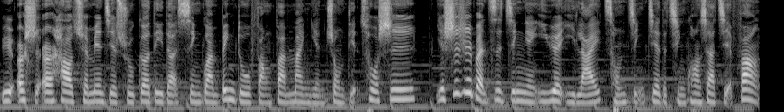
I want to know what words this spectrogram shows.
于二十二号全面解除各地的新冠病毒防范蔓延重点措施，也是日本自今年一月以来从警戒的情况下解放。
